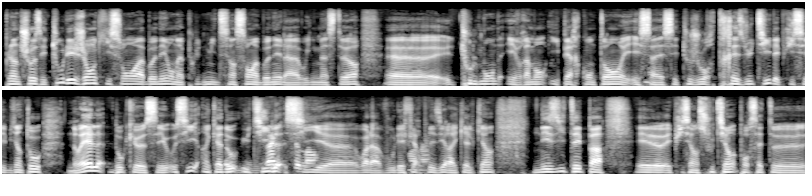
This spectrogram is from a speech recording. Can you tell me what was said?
plein de choses et tous les gens qui sont abonnés, on a plus de 1500 abonnés là à Wingmaster, tout le monde est vraiment hyper content et, ça, c'est toujours très utile. Et puis, c'est bientôt Noël, donc c'est aussi un cadeau utile si voilà, vous voulez faire plaisir à quelqu'un. N'hésitez pas. Euh, et, puis c'est un soutien pour cette, euh,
